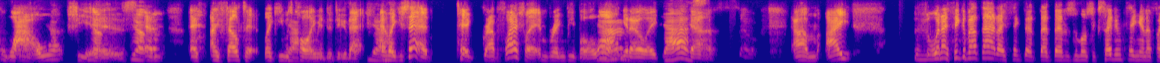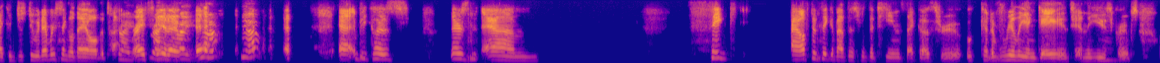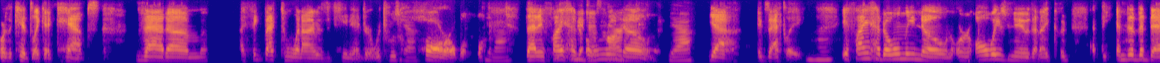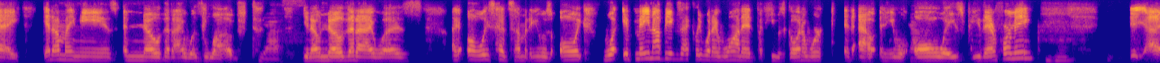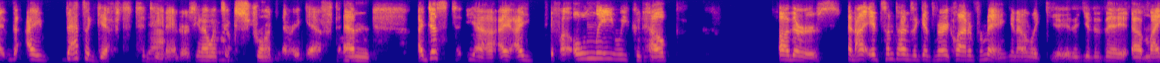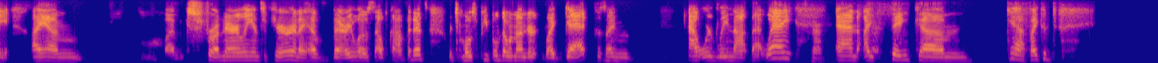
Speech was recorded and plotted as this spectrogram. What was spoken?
wow yeah. she yeah. is. Yeah. And I, I, felt it like he was calling me to do that. Yeah. And like you said, take grab a flashlight and bring people along, you know, like yes. yeah. So um I when I think about that, I think that that that is the most exciting thing, and if I could just do it every single day, all the time, right? Right. right, you know? right. Yeah. Yeah. uh, because there's um think I often think about this with the teens that go through kind of really engage in the youth mm. groups or the kids like at camps that um I think back to when I was a teenager, which was yeah. horrible. Yeah. That if I had only known, yeah, yeah, exactly. Mm-hmm. If I had only known or always knew that I could, at the end of the day, get on my knees and know that I was loved. Yes. You know, know that I was. I always had somebody who was always what it may not be exactly what I wanted, but he was going to work it out and he will yeah. always be there for me. Mm-hmm. I, I that's a gift to Yeah. teenagers you know it's extraordinary gift and i just yeah i i if only we could help others. And i it sometimes it gets very clouded for me you know like you, you the uh, my i am i'm extraordinarily insecure and i have very low self-confidence which most people don't under like get because i'm outwardly not that way. Sure. and i think um yeah if i could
